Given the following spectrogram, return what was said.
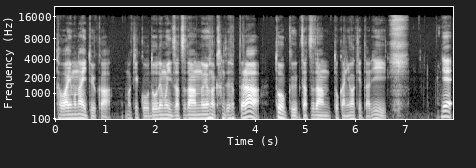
たわいもないというか、まあ、結構どうでもいい雑談のような感じだったらトーク雑談とかに分けたりで、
